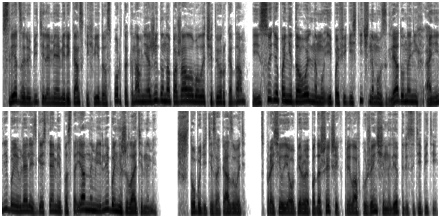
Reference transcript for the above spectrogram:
Вслед за любителями американских видов спорта к нам неожиданно пожаловала четверка дам, и, судя по недовольному и пофигистичному взгляду на них, они либо являлись гостями постоянными, либо нежелательными. «Что будете заказывать?» — спросил я у первой подошедшей к прилавку женщины лет 35.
